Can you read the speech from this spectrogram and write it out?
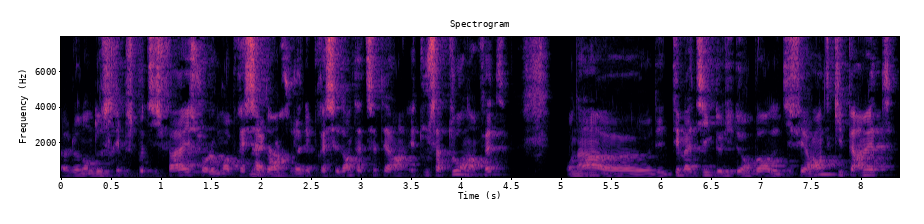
le nombre de streams Spotify sur le mois précédent, sur l'année précédente, etc. Et tout ça tourne en fait. On a des thématiques de leaderboard différentes qui permettent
